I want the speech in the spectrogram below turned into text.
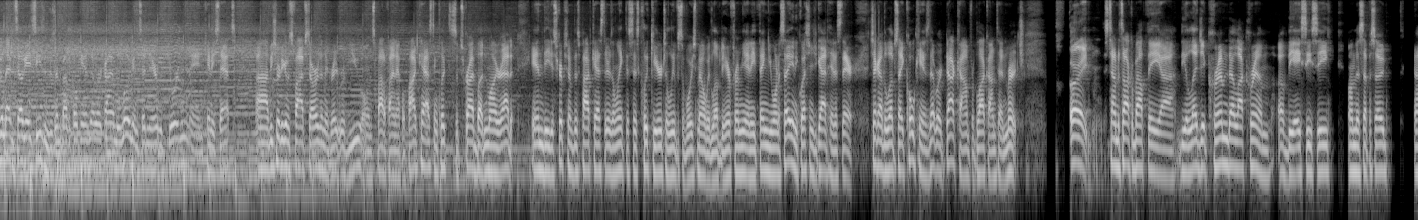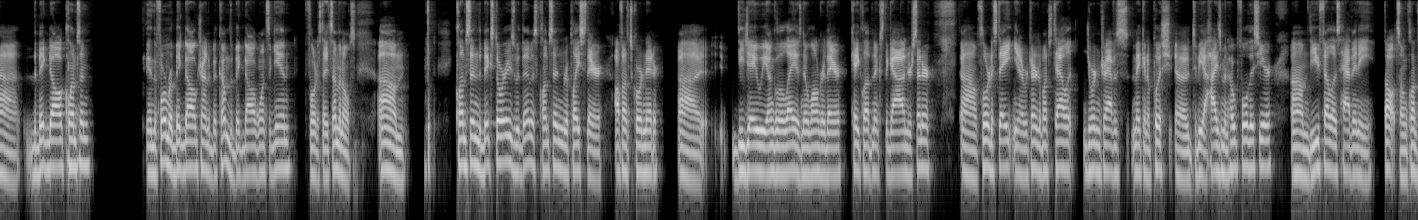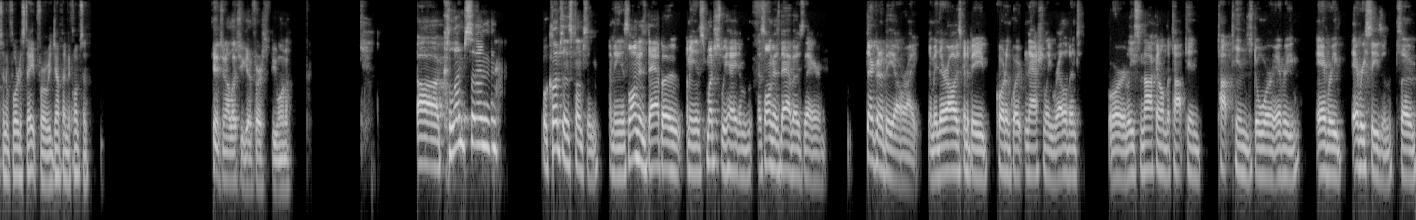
welcome back to Tailgate Season, presented by the Cold Cans Network. I am Logan, sitting here with Jordan and Kenny Stats. Uh, be sure to give us five stars and a great review on Spotify and Apple Podcast, and click the subscribe button while you're at it. In the description of this podcast, there's a link that says click here to leave us a voicemail. We'd love to hear from you. Anything you want to say, any questions you got, hit us there. Check out the website, coldcansnetwork.com for block content merch. All right, it's time to talk about the uh, the alleged creme de la creme of the ACC on this episode. Uh, the big dog Clemson and the former big dog trying to become the big dog once again, Florida State Seminoles. Um, Clemson, the big stories with them is Clemson replaced their offensive coordinator. Uh, DJ Uiagalelei is no longer there. Cade Club Klubnik's the guy under center. Uh, Florida State, you know, returned a bunch of talent. Jordan Travis making a push uh, to be a Heisman hopeful this year. Um, do you fellas have any thoughts on Clemson and Florida State before we jump into Clemson? Kenshin, I'll let you go first if you want to. Uh, Clemson. Well, Clemson is Clemson. I mean, as long as Dabo, I mean, as much as we hate him, as long as Dabo's there, they're going to be all right. I mean, they're always going to be quote unquote nationally relevant, or at least knocking on the top ten top 10's door every every every season. So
